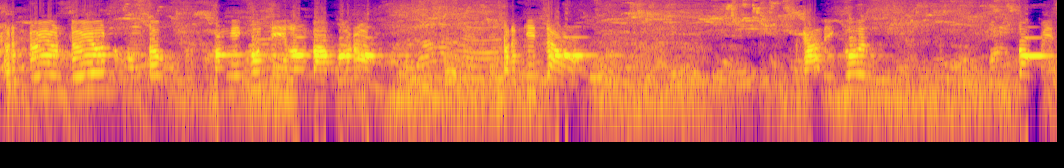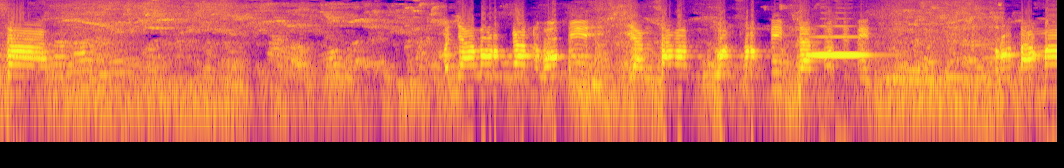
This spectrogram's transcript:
berduyun-duyun untuk mengikuti lomba burung berkicau sekaligus untuk bisa menyalurkan hobi yang sangat konstruktif dan positif, terutama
